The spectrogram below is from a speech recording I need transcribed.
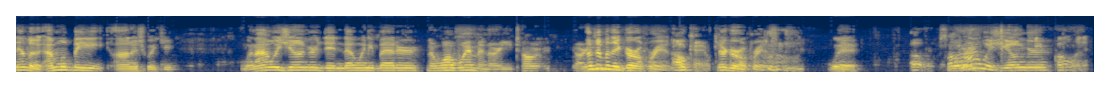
Now look, I'm gonna be honest with you. When I was younger, didn't know any better. Now, what women are you talking? I'm talking about their girlfriend. Okay, okay. Their girlfriend. when, Oh, when I was younger, Keep pulling it.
